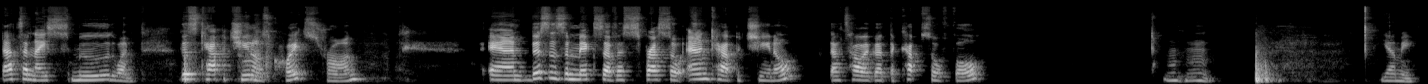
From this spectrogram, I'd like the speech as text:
That's a nice smooth one. This cappuccino is quite strong. And this is a mix of espresso and cappuccino. That's how I got the cup so full. Mm-hmm. Yummy.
